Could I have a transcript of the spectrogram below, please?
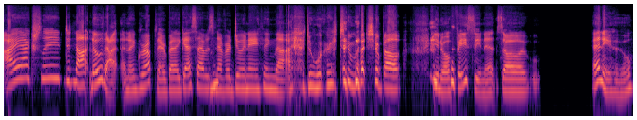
I actually did not know that. And I grew up there, but I guess I was Mhm. never doing anything that I had to worry too much about, you know, facing it. So, anywho,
